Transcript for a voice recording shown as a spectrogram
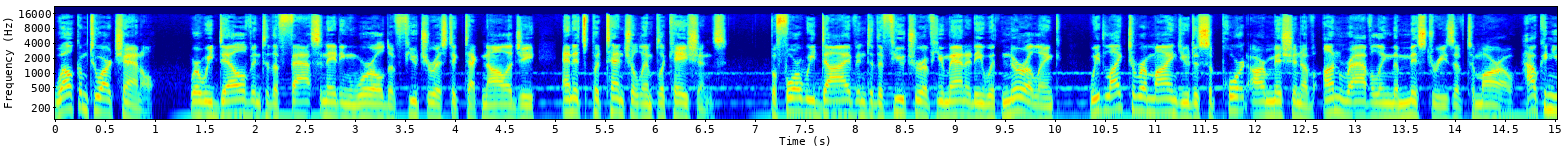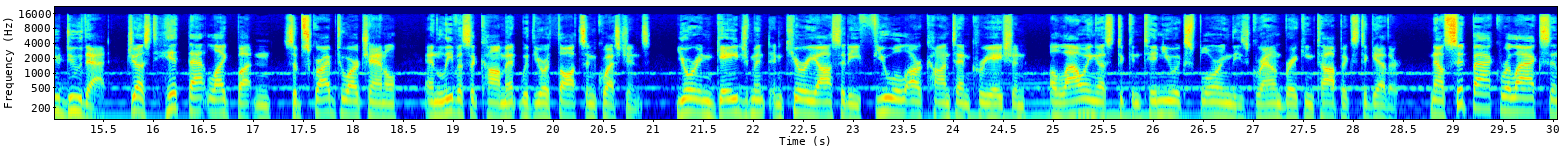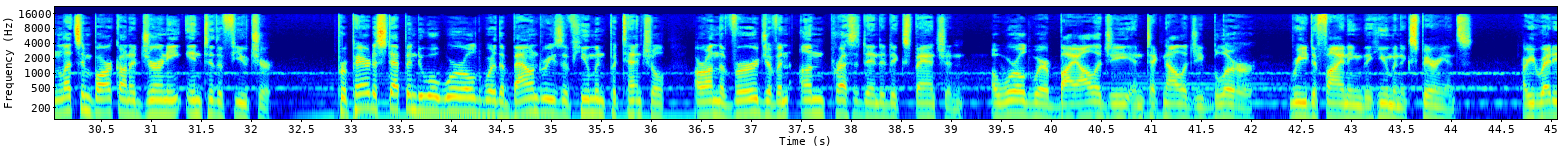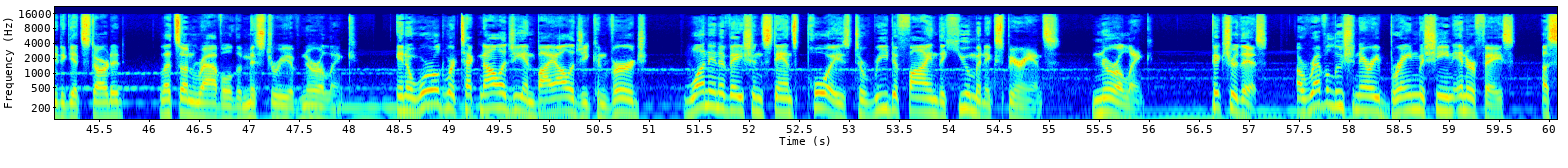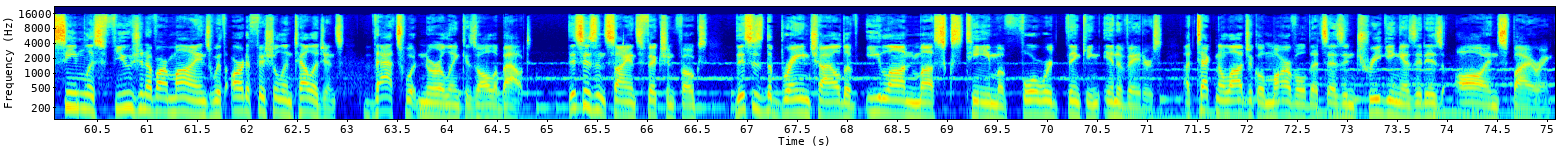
Welcome to our channel, where we delve into the fascinating world of futuristic technology and its potential implications. Before we dive into the future of humanity with Neuralink, we'd like to remind you to support our mission of unraveling the mysteries of tomorrow. How can you do that? Just hit that like button, subscribe to our channel, and leave us a comment with your thoughts and questions. Your engagement and curiosity fuel our content creation, allowing us to continue exploring these groundbreaking topics together. Now sit back, relax, and let's embark on a journey into the future. Prepare to step into a world where the boundaries of human potential are on the verge of an unprecedented expansion, a world where biology and technology blur, redefining the human experience. Are you ready to get started? Let's unravel the mystery of Neuralink. In a world where technology and biology converge, one innovation stands poised to redefine the human experience, Neuralink. Picture this, a revolutionary brain-machine interface, a seamless fusion of our minds with artificial intelligence, that's what Neuralink is all about. This isn't science fiction, folks, this is the brainchild of Elon Musk's team of forward-thinking innovators, a technological marvel that's as intriguing as it is awe-inspiring.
